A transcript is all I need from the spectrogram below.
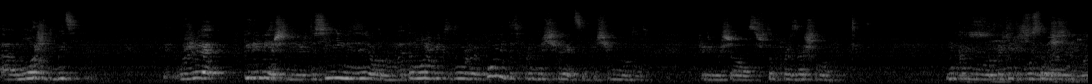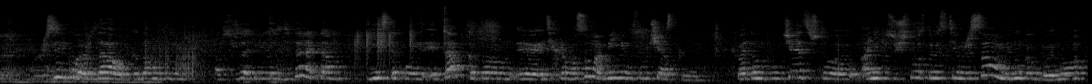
э, может быть уже перемешано между синим и зеленым. Это, может быть, кто-то уже помнит из предыдущих лекций, почему тут перемешалось, что произошло. Ну, как бы вот какие-то кусочки. Синкоер, да, вот когда мы будем обсуждать в деталях, там есть такой этап, в котором э, эти хромосомы обмениваются участками. Поэтому получается, что они по существу остаются теми же самыми, ну как бы, но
